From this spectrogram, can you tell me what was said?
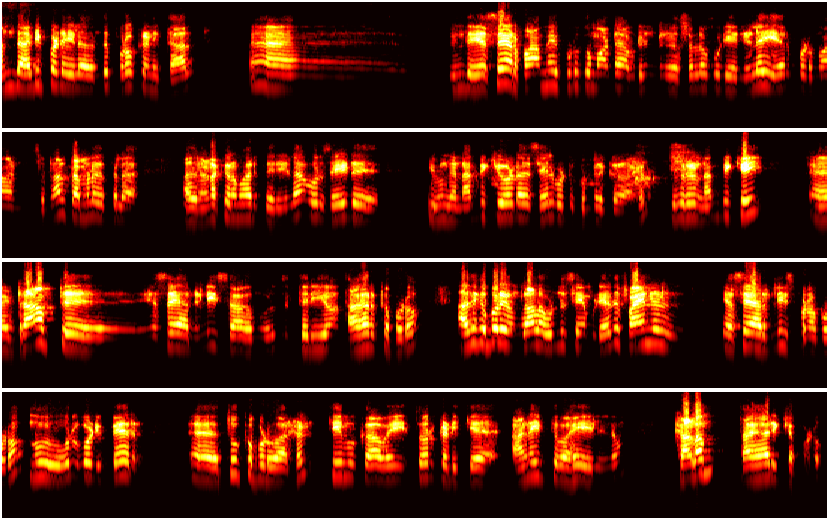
அந்த அடிப்படையில் வந்து புறக்கணித்தால் இந்த எஸ்ஐஆர் ஃபார்மே கொடுக்க மாட்டேன் அப்படின்ற சொல்லக்கூடிய நிலை ஏற்படுமான்னு சொன்னால் தமிழகத்தில் அது நடக்கிற மாதிரி தெரியல. ஒரு சைடு இவங்க நம்பிக்கையோட செயல்பட்டு கொண்டிருக்கிறார்கள். இவர்கள் நம்பிக்கை டிராஃப்ட் எஸ்ஐஆர் ரிலீஸ் ஆகும்போது தெரியும் தகர்க்கப்படும். அதுக்கப்புறம் இவங்களால ஒன்றும் செய்ய முடியாது. ஃபைனல் எஸ்ஐஆர் ரிலீஸ் பண்ணப்படும். நூறு ஒரு கோடி பேர் அஹ், தூக்கப்படுவார்கள். திமுகவை தோற்கடிக்க அனைத்து வகையிலும் களம் தயாரிக்கப்படும்.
